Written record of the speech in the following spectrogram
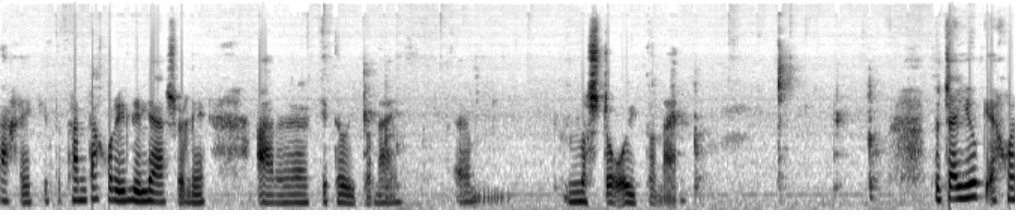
থাকে, কিন্তু ঠান্ডা করে নিলে আসলে আর খেতে হইতো নাই। নষ্ট হইতো নাই। তো যাই হোক, এখন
